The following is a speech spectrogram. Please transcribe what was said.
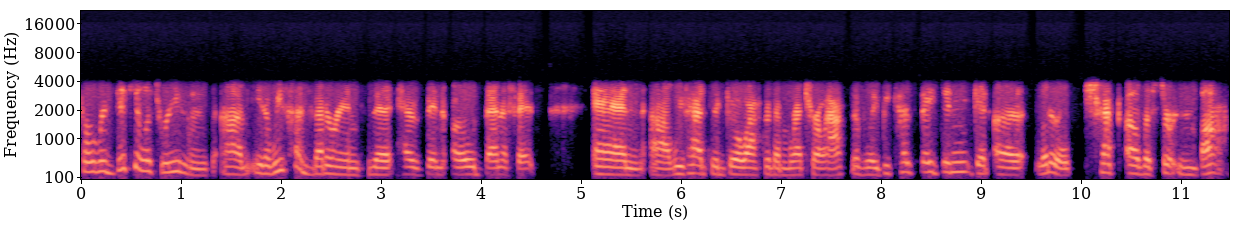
for ridiculous reasons. Um, you know, we've had veterans that have been owed benefits, and uh, we've had to go after them retroactively because they didn't get a literal check of a certain box,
